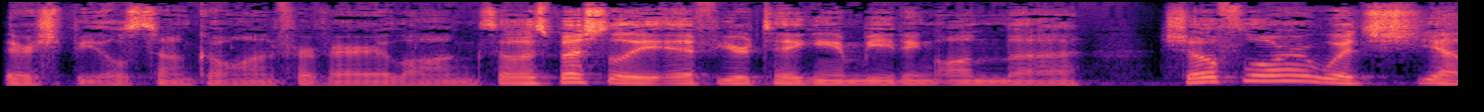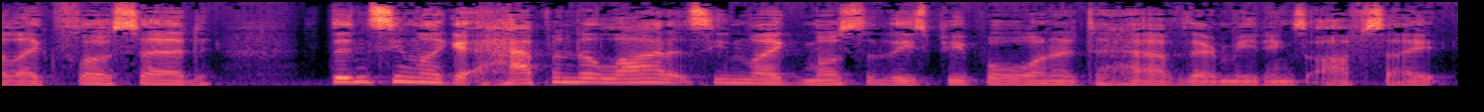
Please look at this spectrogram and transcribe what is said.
their spiels don't go on for very long. So especially if you're taking a meeting on the show floor, which yeah, like Flo said, didn't seem like it happened a lot. It seemed like most of these people wanted to have their meetings offsite.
